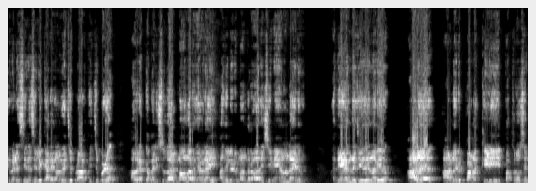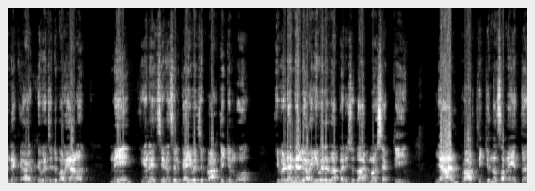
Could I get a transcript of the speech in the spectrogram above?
ഇവരുടെ ശിരസിൽ കരങ്ങൾ വെച്ച് പ്രാർത്ഥിച്ചപ്പോൾ അവരൊക്കെ പരിശുദ്ധാത്മാവ് നിറഞ്ഞവരായി. അതിലൊരു മന്ത്രവാദി ശിമയോനുണ്ടായിരുന്നു അദ്ദേഹം എന്താ ചെയ്തതെന്നറിയോ? ആൾ ആളൊരു പണക്കിഴി പത്രോസിന്റെ കാക്ക് വെച്ചിട്ട് പറയാണ് നീ ഇങ്ങനെ ശിരസിൽ കൈവച്ച് പ്രാർത്ഥിക്കുമ്പോ ഇവരുടെ മേൽ ഇറങ്ങി വരുന്ന പരിശുദ്ധാത്മാവ് ശക്തി ഞാൻ പ്രാർത്ഥിക്കുന്ന സമയത്ത്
